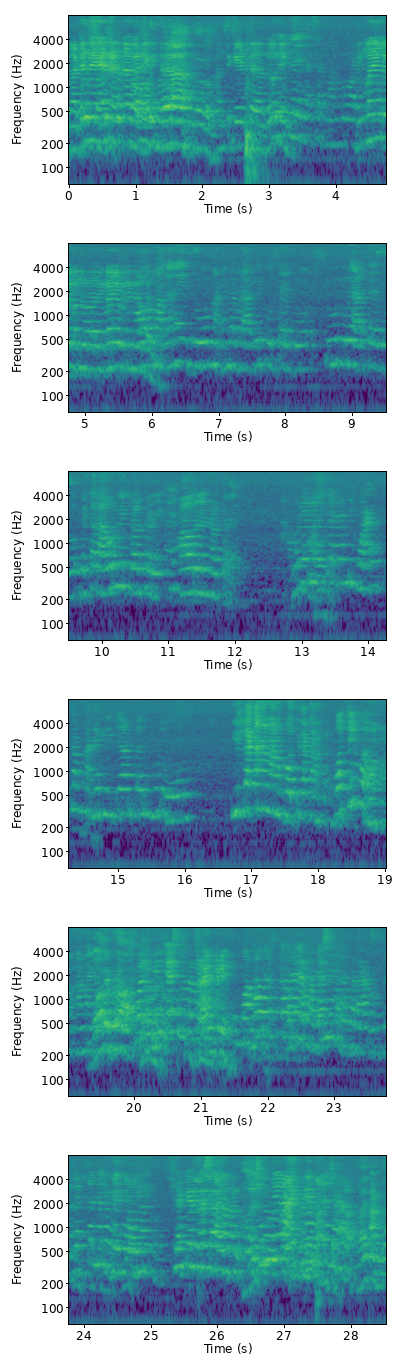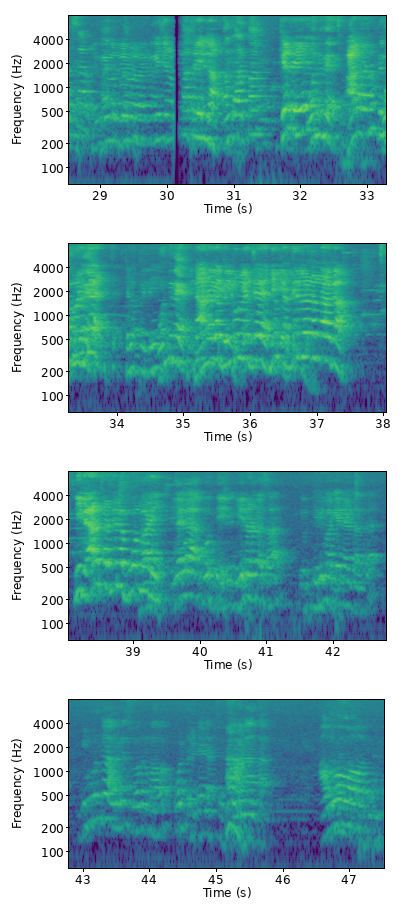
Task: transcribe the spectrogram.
ಘಟನೆ ನಡೆದಾಗ ನೀವು ಇದ್ದೀರಾ ಅಂತ ಕೇಳ್ತಾ ಇರೋದು ನಿಮ್ಮ ಮನೆಯಲ್ಲೇ ಬಂದು ನಿಮ್ಮ ಮನೆಯಲ್ಲೇ ಬಂದಿದ್ದೀರ ಮನೆ ಇವ್ರು ಆಡ್ತಾ ಇದ್ರು. ಬೇಕಾದ್ರೆ ಅವ್ರನ್ನೇ ಕೇಳ್ತಾರೆ ಅವ್ರೇನ್ ಹೇಳ್ತಾರೆ? ಅವ್ರೇನು ಹೇಳ್ತಾರೆ? ನೀವು ಒಳಗೆ ನಮ್ಮ ಮನೇಲಿ ನಿಜ ಅಂತ ಅಂದ್ಬಿಡು. ಇಲ್ಲ ಕಣ ನನಗೆ ಗೊತ್ತಿಲ್ಲ ಕಣಕ ಗೊತ್ತಿಲ್ವಾ? ನಮ್ಮ ಒಬ್ಬ ಮಾತ್ರ ಇಲ್ಲ ಅಂದ್ರೆ ಅರ್ಥ ಕೇಳಿ ಒಂದಿದೆ ಆಗ ನಾನು ಬೆಂಗಳೂರಿದ್ದೆ ನಾನಾಗ ಬೆಂಗಳೂರಿದ್ದೆ ನೀವು ಕರೆದಿಲ್ಲ ನನ್ನ ಆಗ. ನೀವ್ ಯಾರು ಕರೆದಿಲ್ಲ ಫೋನ್ ಮಾಡಿ. ಇಲ್ಲ ಇಲ್ಲ ಮೂರ್ತಿ ಏನ್ ಹೇಳ ಸರ್. ಇವ್ರ ಕಿರಿಮಾಗ ಏನ್ ಹೇಳ್ತಂದ್ರೆ ಇವ್ರಿಗೆ ಅವ್ರಿಗೆ ಸೋದರ ಮಾವ ಕೋರ್ಟ್ ರಿಟೈರ್ಡ್ ಆಗ್ತದೆ ಅಂತ. ಅವರು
